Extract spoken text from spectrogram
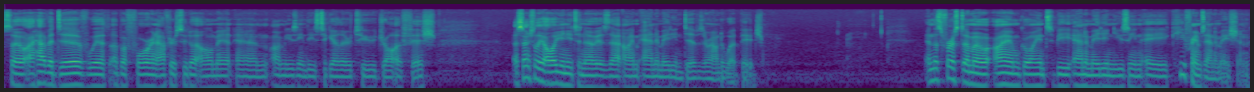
So I have a div with a before and after pseudo element, and I'm using these together to draw a fish. Essentially, all you need to know is that I'm animating divs around a web page. In this first demo, I am going to be animating using a keyframes animation.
